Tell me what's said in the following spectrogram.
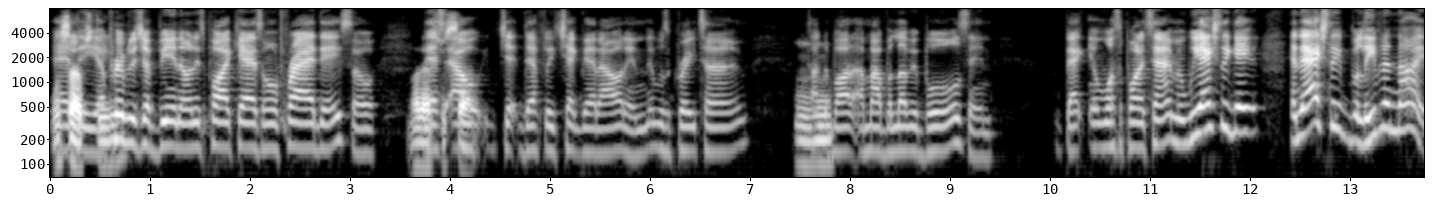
What's up, the uh, privilege of being on this podcast on Friday, so Well, that's, that's, out. Je- definitely check that out, and it was a great time. Mhm. talking about uh, my beloved Bulls and back in once upon a time, and we actually gave and actually believe it or not,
